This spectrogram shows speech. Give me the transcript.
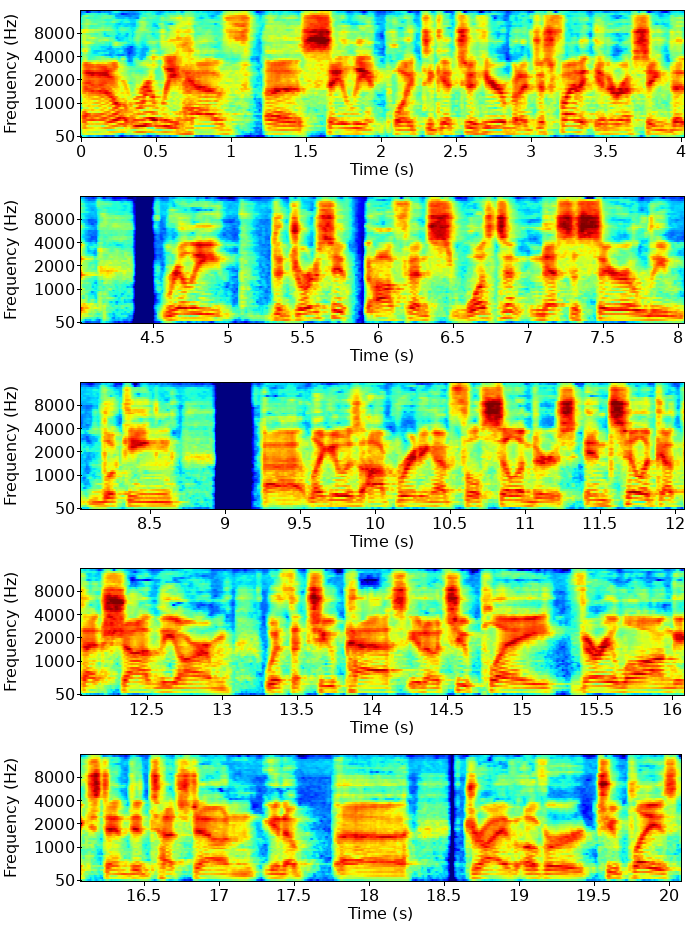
and I don't really have a salient point to get to here, but I just find it interesting that really the Georgia State offense wasn't necessarily looking uh, like it was operating on full cylinders until it got that shot in the arm with a two pass, you know, two play, very long extended touchdown, you know, uh, drive over two plays.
